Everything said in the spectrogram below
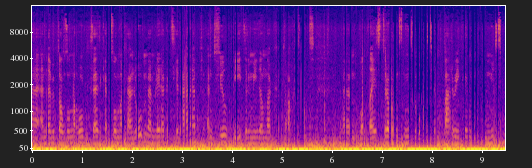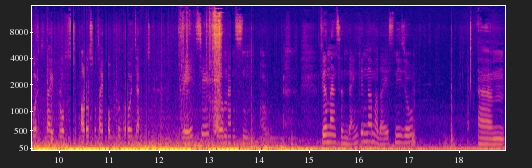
Uh, en dat heb ik dan zondag ook gezegd. Ik heb zondag gaan lopen, ben blij dat ik het gedaan heb. En het viel beter mee dan dat ik gedacht had. Um, want dat is trouwens niet zo. Als je een paar weken niet sport, dat je plots alles wat je opgebouwd hebt kwijt bent. Veel mensen, oh, veel mensen denken dat, maar dat is niet zo. Um,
